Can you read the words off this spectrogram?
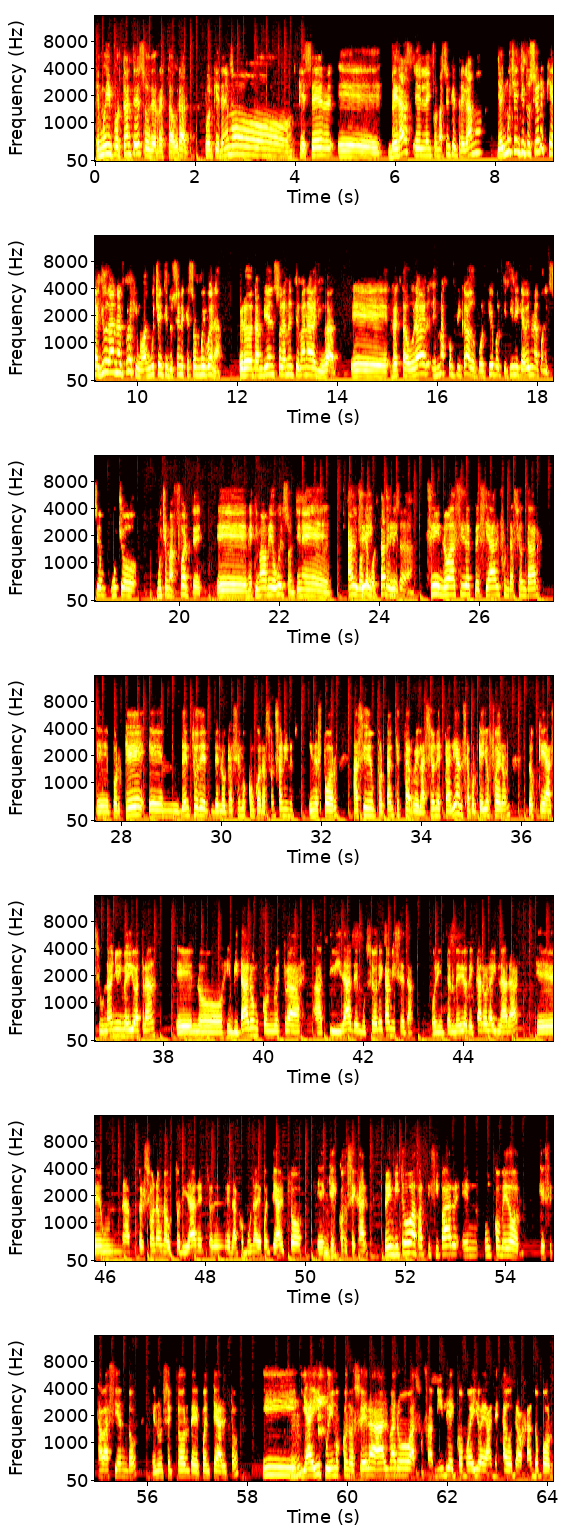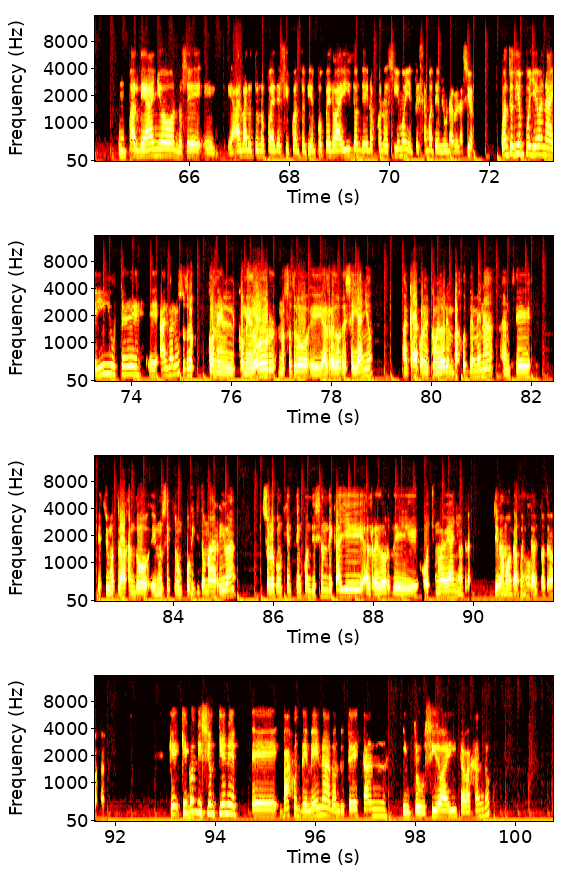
Es muy importante eso de restaurar, porque tenemos que ser eh, veraz en la información que entregamos y hay muchas instituciones que ayudan al prójimo, hay muchas instituciones que son muy buenas, pero también solamente van a ayudar. Eh, restaurar es más complicado, ¿por qué? Porque tiene que haber una conexión mucho, mucho más fuerte. Eh, mi estimado amigo Wilson, ¿tiene algo que aportar en esa? Sí, no ha sido especial Fundación DAR eh, por qué em, dentro de, lo que hacemos con Corazón Sano Inesport ha sido importante esta relación, esta alianza, porque ellos fueron los que hace un año y medio atrás eh, nos invitaron con nuestra actividad de Museo de Camiseta por intermedio de Carola Lara, que es una persona, una autoridad dentro de, la comuna de Puente Alto, eh, que es concejal, nos invitó a participar en un comedor que se estaba haciendo en un sector de Puente Alto. Y, ahí pudimos conocer a Álvaro, a su familia y cómo ellos han estado trabajando por un par de años, no sé, eh, Álvaro, tú nos puedes decir cuánto tiempo, pero ahí donde los conocimos y empezamos a tener una relación. ¿Cuánto tiempo llevan ahí ustedes, eh, Álvaro? Nosotros con el comedor, nosotros eh, alrededor de seis años, acá con el comedor en Bajos de Mena, antes estuvimos trabajando en un sector un poquitito más arriba, solo con gente en condición de calle alrededor de 8 o 9 años atrás. Llegamos acá a Puente oh. Alto a trabajar. ¿Qué, mm. condición tiene eh, Bajos de Mena donde ustedes están introducidos ahí trabajando?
